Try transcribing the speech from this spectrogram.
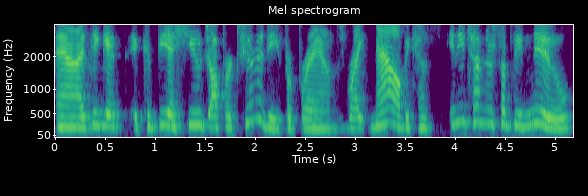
And I think it, it could be a huge opportunity for brands right now because anytime there's something new,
